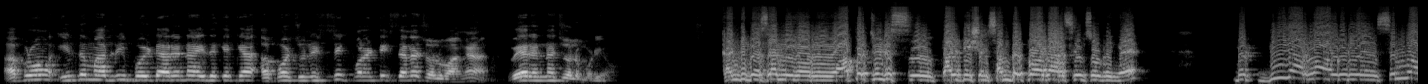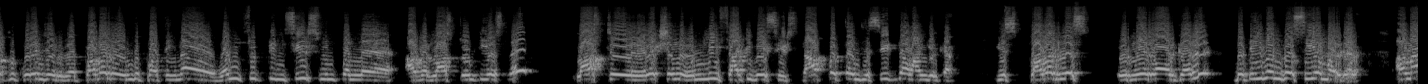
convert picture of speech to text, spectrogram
அப்புறம் இந்த மாதிரி போயிட்டாருன்னா இதுக்கு ஆப்பர்ச்சுனிஸ்டிக் பாலிடிக்ஸ் தானே சொல்லுவாங்க. வேற என்ன சொல்ல முடியும்? கண்டிப்பா சார் நீங்க ஒரு ஆப்பர்ச்சுனிட்டிஸ் பாலிட்டிஷியன் சந்தர்ப்பவாத அரசியல் சொல்றீங்க. பட் பீகார்ல அவருடைய செல்வாக்கு குறைஞ்சிருந்த பவர் வந்து பாத்தீங்கன்னா ஒன் பிப்டீன் சீட்ஸ் வின் பண்ண அவர் லாஸ்ட் டுவெண்ட்டி இயர்ஸ்ல லாஸ்ட் எலெக்ஷன்ல ஒன்லி ஃபார்ட்டி ஃபைவ் சீட்ஸ் நாற்பத்தஞ்சு சீட் தான் வாங்கியிருக்காரு. இஸ் பவர்லெஸ் ஒரு நேரா இருக்காரு பட் ஈவன் தோ சிஎம் இருக்காரு. ஆனா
